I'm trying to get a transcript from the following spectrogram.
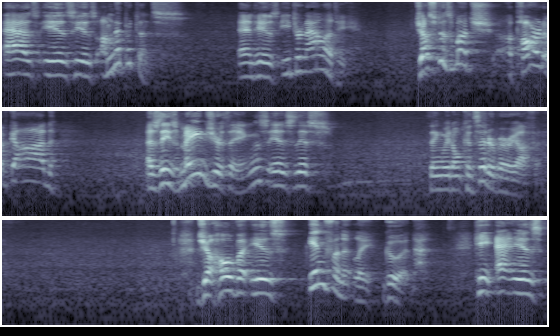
as is his omnipotence and his eternality just as much a part of God as these major things is this thing we don't consider very often. Jehovah is infinitely good. He is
